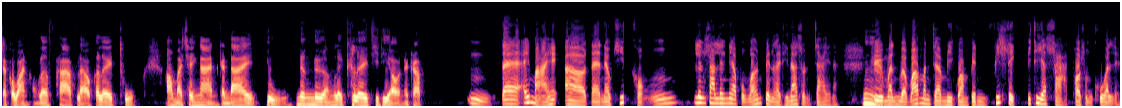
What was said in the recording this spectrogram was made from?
จักรวาลของ Lovecraft แล้วก็เลยถูกเอามาใช้งานกันได้อยู่เนืองๆเลยเลยทีเดียวนะครับ อืม แต่ไอหมายอ่าแต่แนวคิดของเรื่องสั้นเรื่องเนี้ยผมว่ามันเป็นอะไรที่น่าสนใจนะอืมคือมันแบบว่ามันจะมีความเป็นฟิสิกส์วิทยาศาสตร์พอสมควรเลย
